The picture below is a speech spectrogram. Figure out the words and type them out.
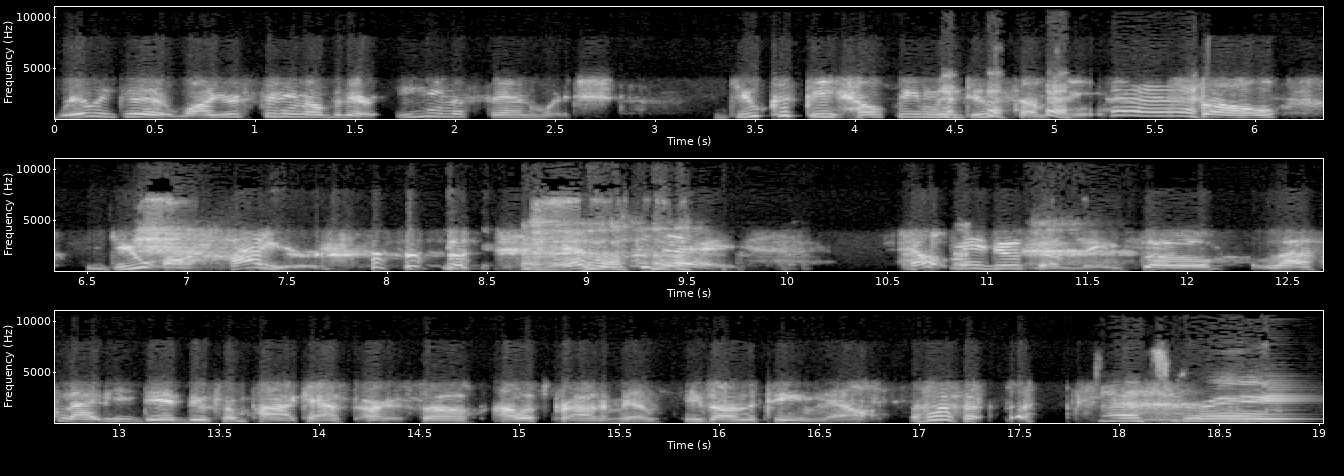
really good. While you're sitting over there eating a sandwich, you could be helping me do something. so you are hired as of today help me do something. So last night he did do some podcast art. So I was proud of him. He's on the team now. that's great.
